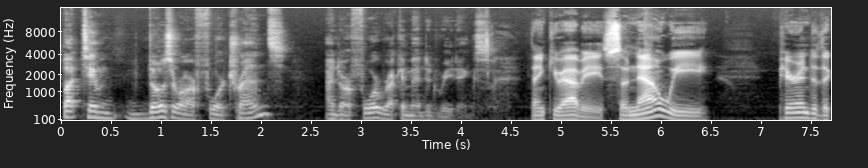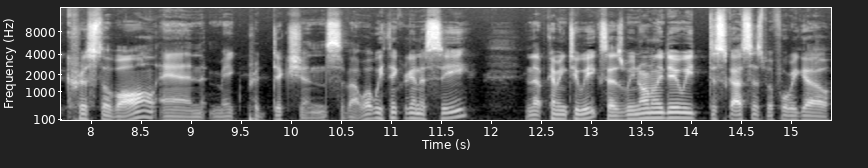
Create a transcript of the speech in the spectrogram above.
but tim those are our four trends and our four recommended readings Thank you, Abby. So now we peer into the crystal ball and make predictions about what we think we're going to see in the upcoming two weeks. As we normally do, we discuss this before we go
